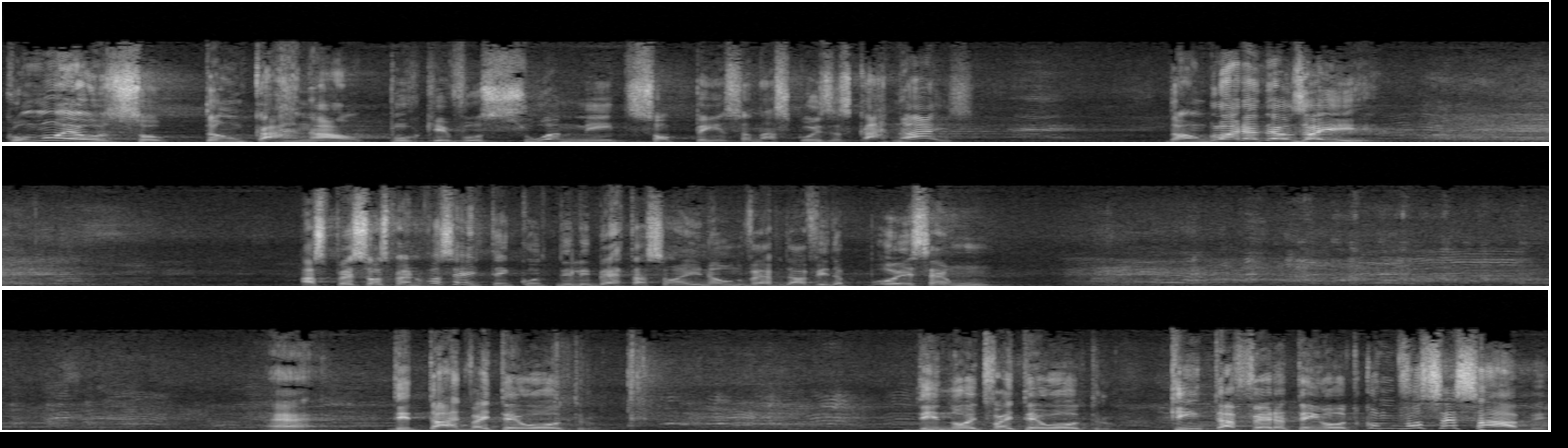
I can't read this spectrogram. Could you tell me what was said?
Como eu sou tão carnal? Porque sua mente só pensa nas coisas carnais. Dá um glória a Deus aí. As pessoas perguntam: você tem culto de libertação aí não no verbo da vida? Ou esse é um? É? De tarde vai ter outro. De noite vai ter outro. Quinta-feira tem outro. Como você sabe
